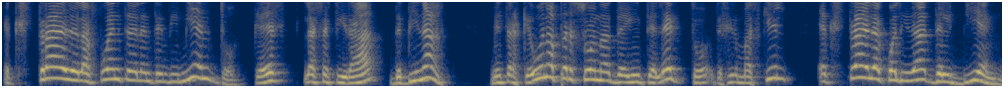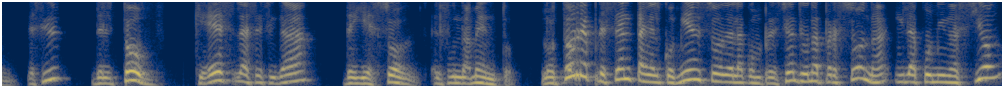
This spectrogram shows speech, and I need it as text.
extrae de la fuente del entendimiento, que es la sefirá de Binah Mientras que una persona de intelecto, es decir, masquil, extrae la cualidad del bien, es decir, del tov, que es la sefidad de Yesod, el fundamento. Los dos representan el comienzo de la comprensión de una persona y la culminación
